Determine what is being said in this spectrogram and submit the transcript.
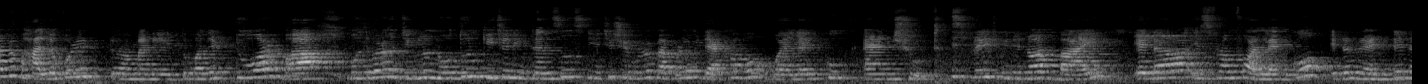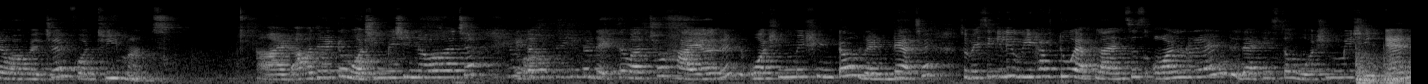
আরও ভালো করে মানে তোমাদের টুয়ার বা বলতে পারো যেগুলো নতুন কিচেন ইউটেন্সিলস নিয়েছি, সেগুলোর ব্যাপারে আমি দেখাবো। While I cook and shoot fridge we did not buy এটা ইজ ফ্রম ফরল্যাঙ্কো এটা রেন্টে নেওয়া হয়েছে ফর থ্রি মান্থস আর আমাদের একটা ওয়াশিং মেশিন নেওয়া হয়েছে। এটা দেখতে পাচ্ছ হায়ারের ওয়াশিং মেশিনটাও রেন্টে আছে। So basically we have two appliances on rent that is the washing machine and fridge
